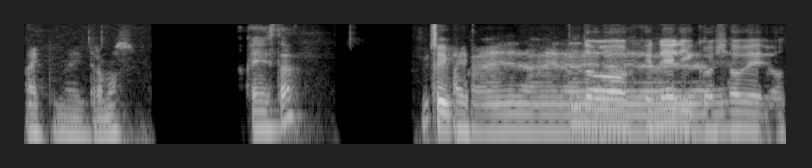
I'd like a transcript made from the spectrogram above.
Ahí entramos. Ahí está. Sí. A ver, a ver, a ver. a Fondo ver, a ver, a genérico, ver. yo veo.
